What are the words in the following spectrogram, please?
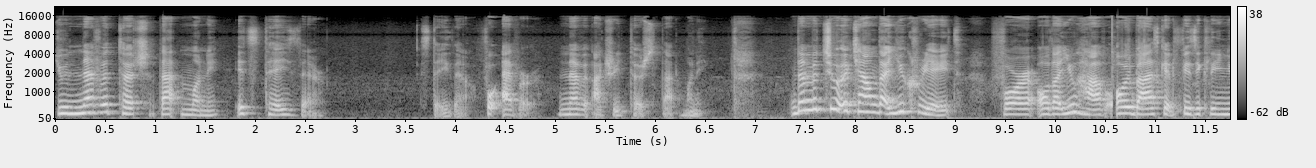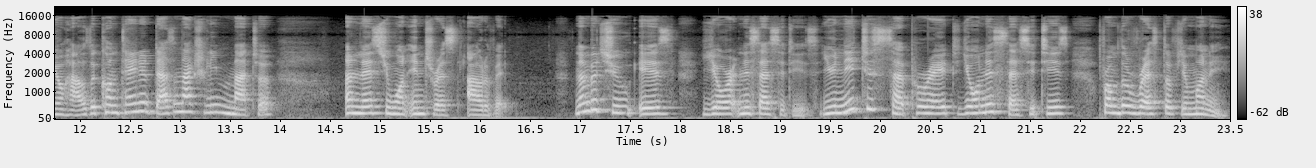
You never touch that money, it stays there. Stay there forever. Never actually touch that money. Number two account that you create for or that you have or a basket physically in your house, the container doesn't actually matter unless you want interest out of it. Number two is your necessities. You need to separate your necessities from the rest of your money.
